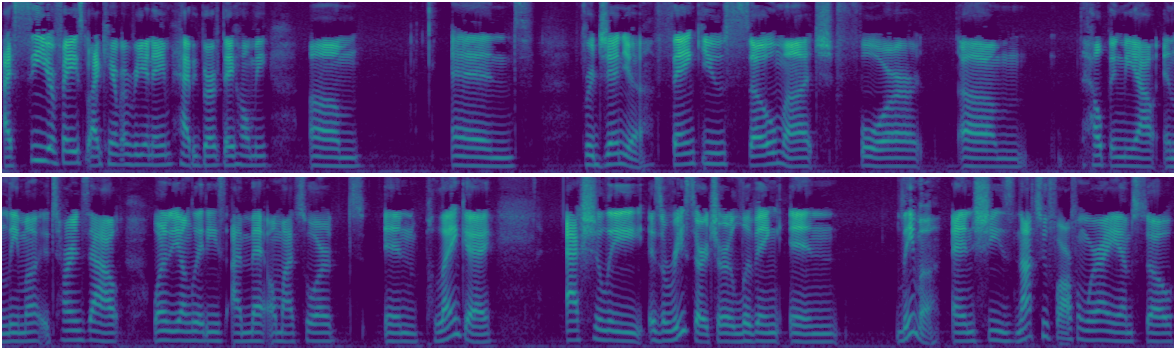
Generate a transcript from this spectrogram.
I see your face, but I can't remember your name. Happy birthday, homie. Um, and Virginia, thank you so much for um, helping me out in Lima. It turns out one of the young ladies I met on my tour in Palenque actually is a researcher living in Lima, and she's not too far from where I am. So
